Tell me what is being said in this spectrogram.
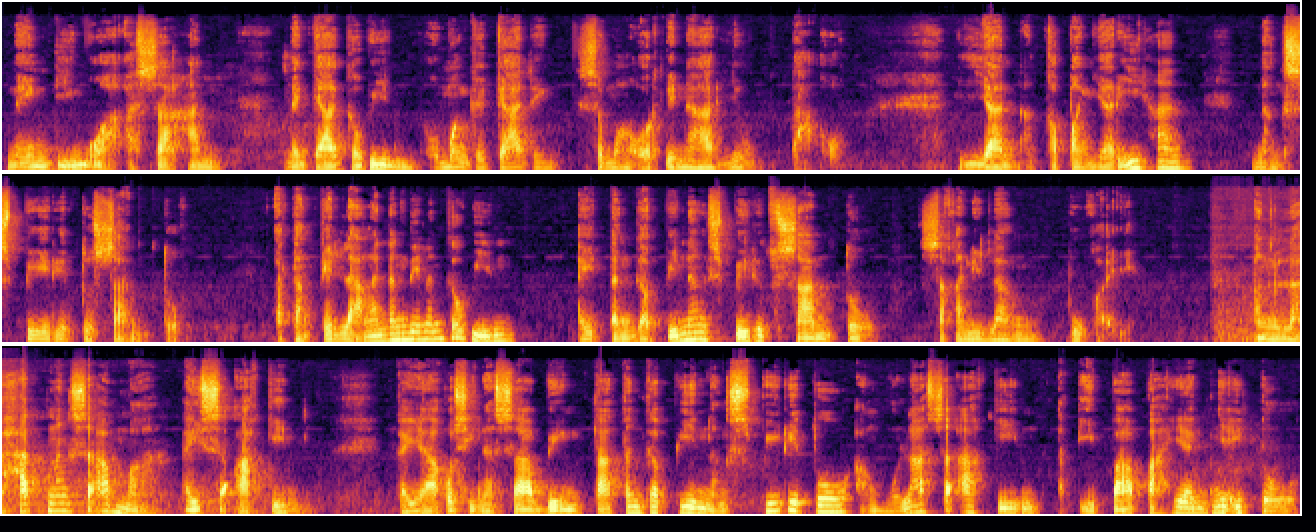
na hindi mo aasahan na gagawin o manggagaling sa mga ordinaryong tao. Yan ang kapangyarihan ng Espiritu Santo. At ang kailangan lang nilang gawin ay tanggapin ang Espiritu Santo sa kanilang buhay. Ang lahat ng sa Ama ay sa akin. Kaya ako sinasabing tatanggapin ng Espiritu ang mula sa akin at ipapahayag niya ito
